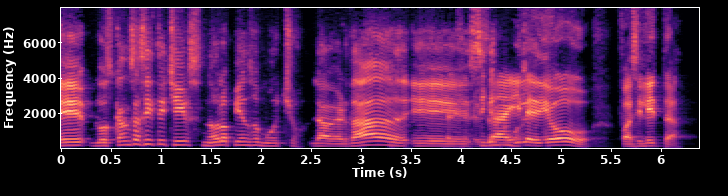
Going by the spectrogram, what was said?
Eh, los Kansas City Chiefs no lo pienso mucho. La verdad, eh, ahí le dio facilita.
